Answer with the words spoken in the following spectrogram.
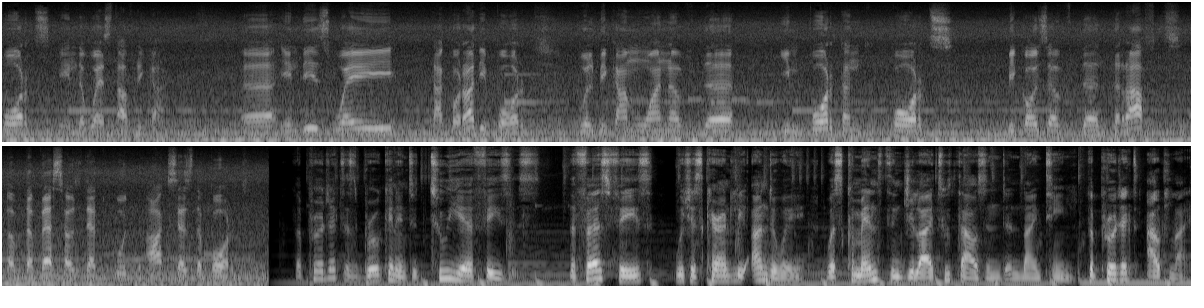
ports in the West Africa. Uh, in this way, Takoradi port will become one of the important ports because of the draft of the vessels that could access the port. The project is broken into two-year phases. The first phase, which is currently underway, was commenced in July 2019. The project outline.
